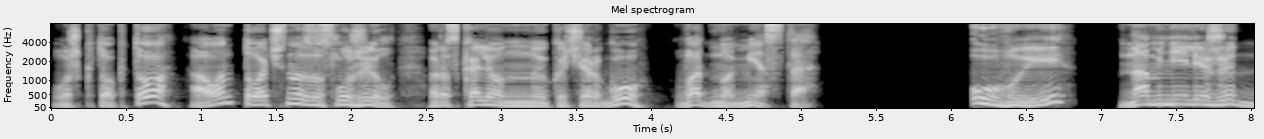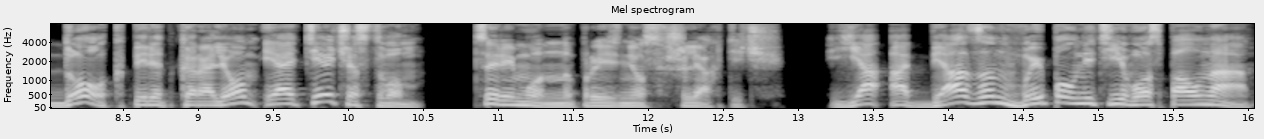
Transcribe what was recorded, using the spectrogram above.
Уж кто-кто, а он точно заслужил раскаленную кочергу в одно место. Увы, «На мне лежит долг перед королем и отечеством», церемонно произнес шляхтич. «Я обязан выполнить его сполна.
